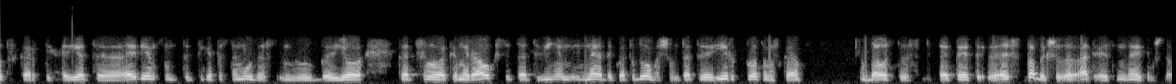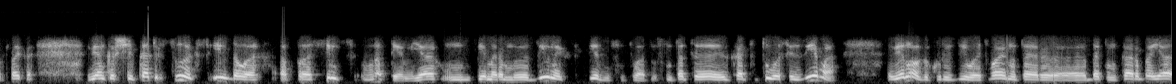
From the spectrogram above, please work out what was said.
otrkārt tikai iet uh, ēdiens un tikai pēc tam ūdens. Nu, jo, kad cilvēkam ir augsti, tad viņam ir neadekvāta domašana. Tad uh, ir, protams, ka daudz tas, pē, pē, es pabeigšu, atries, neietimšu daudz laika. Vienkārši katrs cilvēks izdala ap 100 vatiem, ja, un, piemēram, dzīvnieks 50 vatus. Un tad, kad tuvosies ziemā, vienalga, kur jūs dzīvojat, vai nu tā ir betonkarba, ja,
